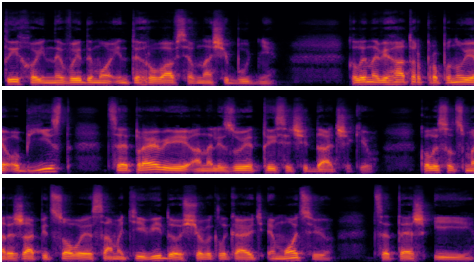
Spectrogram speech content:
тихо і невидимо інтегрувався в наші будні. Коли навігатор пропонує об'їзд, це превії аналізує тисячі датчиків. Коли соцмережа підсовує саме ті відео, що викликають емоцію, це теж і.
